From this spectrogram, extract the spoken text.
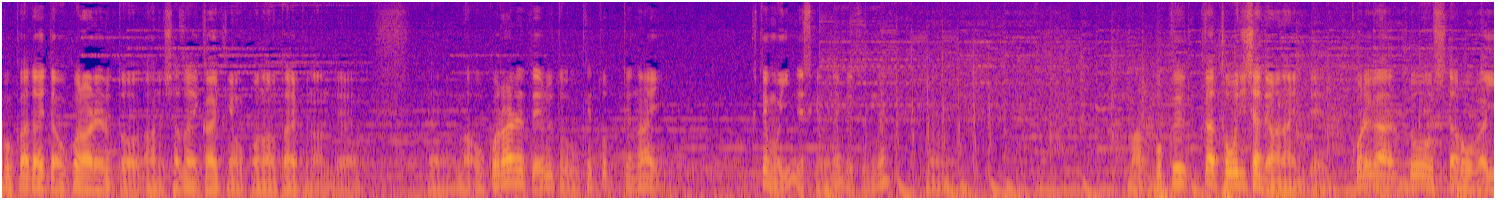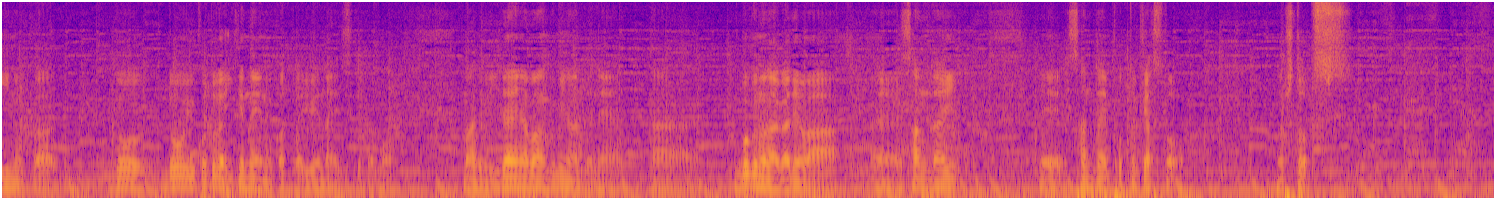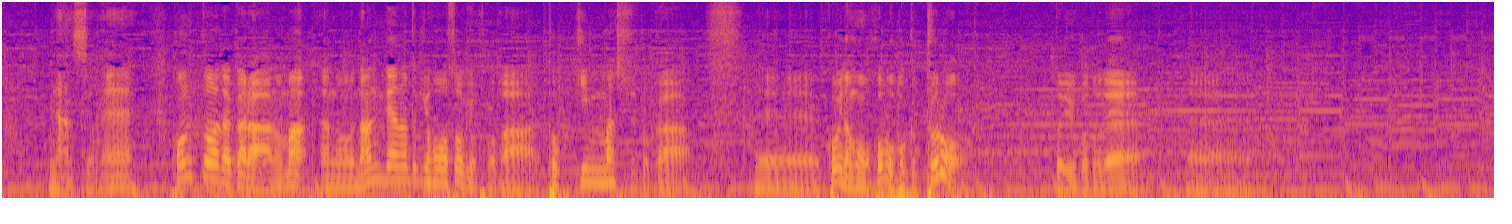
僕は大体怒られるとあの謝罪会見を行うタイプなんで、えー、まあ、怒られていると受け取ってないくてもいいんですけどね別にね、うん。まあ、僕が当事者ではないんでこれがどうした方がいいのかどうどういうことがいけないのかとは言えないですけどもまあでも偉大な番組なんでね僕の中では、えー、三大、えー、三大ポッドキャストの一つなんですよね。本当はだからあのまああのなんであの時放送局とか特勤マッシュとか、えー、こういうのはもうほぼ僕プロということで、え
